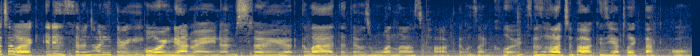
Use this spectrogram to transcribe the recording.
Got to work. It is 7.23, pouring down rain. I'm so glad that there was one last park that was like close. It was hard to park because you have to like back or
